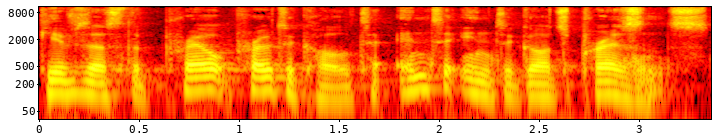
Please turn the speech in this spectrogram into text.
gives us the pro- protocol to enter into God's presence.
